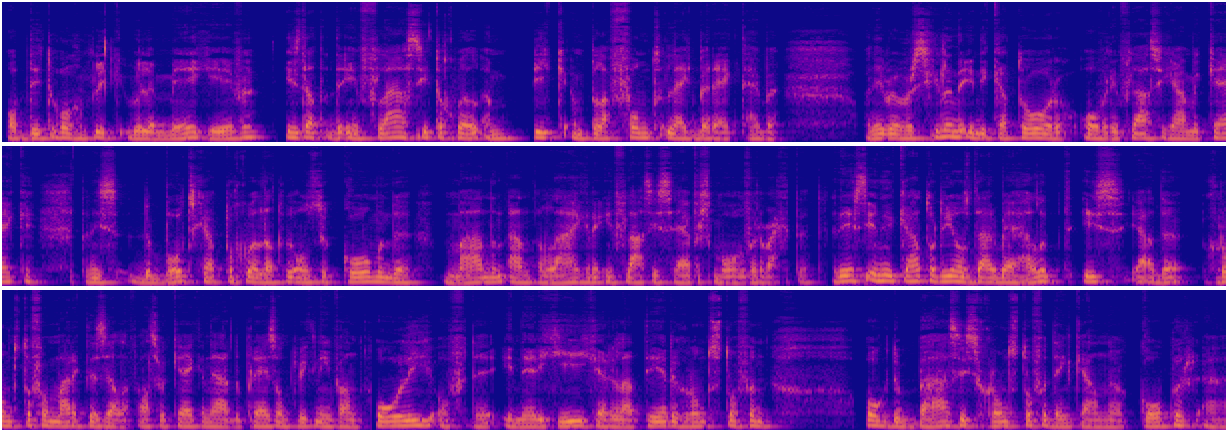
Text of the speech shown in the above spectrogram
op dit ogenblik willen meegeven, is dat de inflatie toch wel een piek, een plafond lijkt bereikt te hebben. Wanneer we verschillende indicatoren over inflatie gaan bekijken, dan is de boodschap toch wel dat we ons de komende maanden aan lagere inflatiecijfers mogen verwachten. De eerste indicator die ons daarbij helpt is ja, de grondstoffenmarkten zelf. Als we kijken naar de prijsontwikkeling van olie of de energie-gerelateerde grondstoffen, ook de basisgrondstoffen, denk aan uh, koper, uh,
